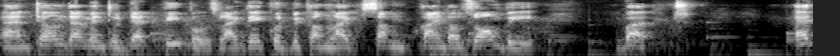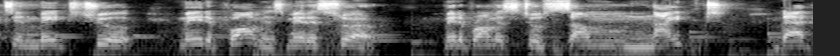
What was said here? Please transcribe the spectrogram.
and turn them into dead peoples, like they could become like some kind of zombie. But Edgin made sure, made a promise, made a swear, made a promise to some knight that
